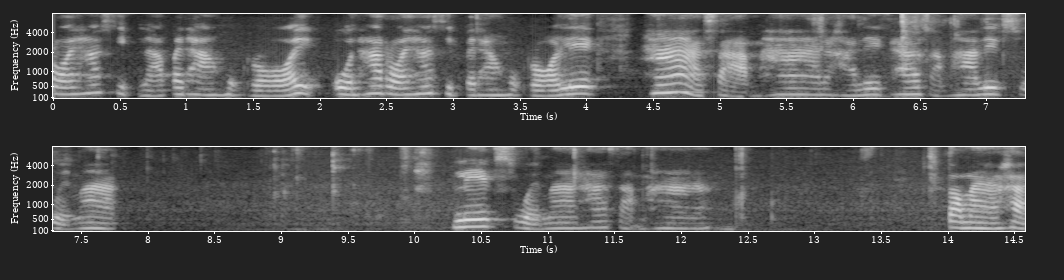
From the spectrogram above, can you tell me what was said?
ร้อยห้าสิบนะ ไปทางหกร้อยโอนห้าร้อยห้าสิบไปทางหกร้อยเลขห้าสามห้านะคะ เลขห้าสามห้าเลขสวยมาก เลขสวยมากห้าสามห้านะ ต่อมาค่ะ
